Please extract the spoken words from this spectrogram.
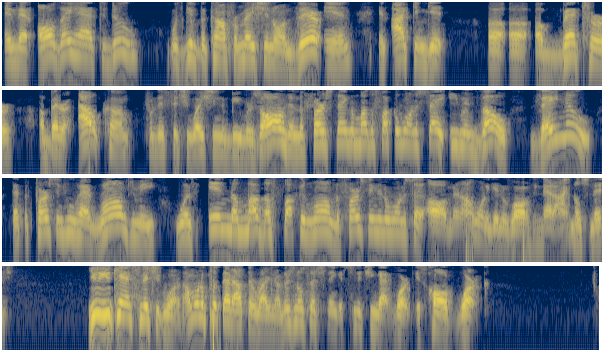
and that all they had to do was give the confirmation on their end, and I can get a, a, a better a better outcome for this situation to be resolved. And the first thing a motherfucker want to say, even though they knew that the person who had wronged me was in the motherfucking wrong, the first thing they don't want to say, oh man, I don't want to get involved in that. I ain't no snitch. You you can't snitch at work. I want to put that out there right now. There's no such thing as snitching at work. It's called work.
